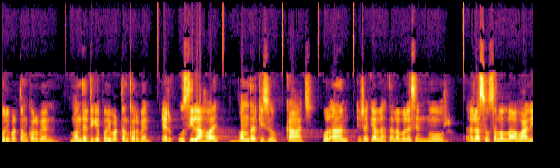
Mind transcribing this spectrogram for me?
পরিবর্তন করবেন, মন্দের দিকে পরিবর্তন করবেন, এর উসিলা হয় বন্দার কিছু কাজ। কোরআন এটাকে আল্লাহ তালা বলেছেন নূর। রাসুল সাল আলী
